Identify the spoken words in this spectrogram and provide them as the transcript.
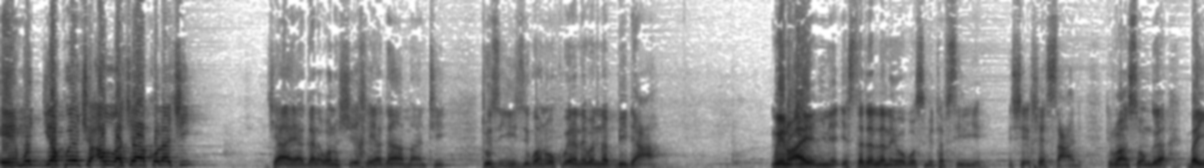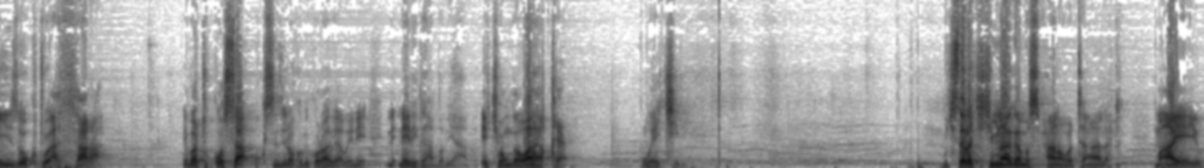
emujja ku ekyo allah kyakola ki? Kyayagala. Wano sheekhe yagamba nti tuziyizibwa n'okubeera ne bannabidaa mweno aya nyini yastadalla naye oba osome tafsiri ye shekh saadi tilwansonga bayinza okutuathara ne batukosa okusinzira ku bikolwa byabwe n'ebigambo byabwe. Ekyo nga waqi wekiri mukiseera kikimu nagamba subhanahu wataala mu aya eyo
